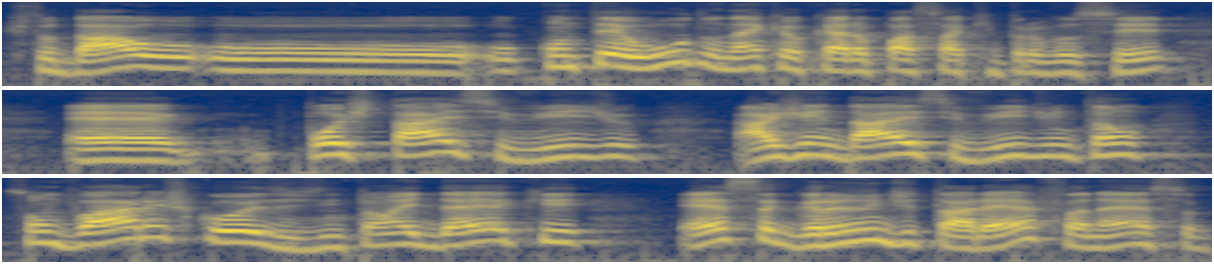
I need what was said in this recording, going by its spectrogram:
estudar o, o, o, conteúdo né, que eu quero passar aqui para você, é, postar esse vídeo, agendar esse vídeo. Então, são várias coisas. Então, a ideia é que essa grande tarefa, né, essa,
